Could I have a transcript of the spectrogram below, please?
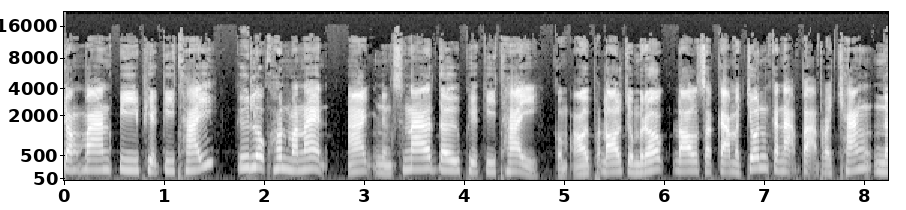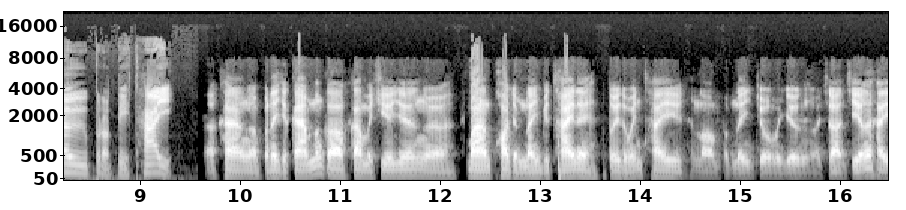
ចង់បានពីភាគីថៃគឺលោកហ៊ុនម៉ាណែតអាចនឹងស្នើទៅភាគីថៃកុំឲ្យផ្ដាល់ជំរកដល់សកម្មជនគណៈបកប្រឆាំងនៅប្រទេសថៃ។ ខាងពាណិជ្ជកម្មហ្នឹងក៏កម្ពុជាយើង បានផលចំណេញពីថៃដែរផ្ទុយទៅវិញថៃនាំតំណែងចូលមកយើងច្រើនជាងហើយ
